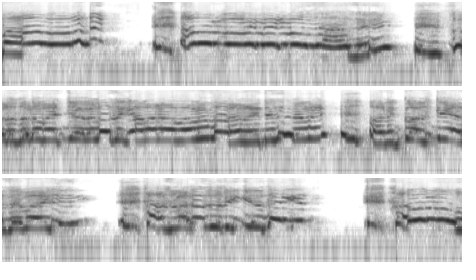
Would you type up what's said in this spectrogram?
মা আমার ভাই ভাই বোঝা আছে। ছোট ছোট বাচ্চাগুলো আছে খাবার অভাবে মারা যাইতেছে রে ভাই অনেক কষ্টে আছে ভাই হাসপাতালে যদি কেউ থাকে আমার বউ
